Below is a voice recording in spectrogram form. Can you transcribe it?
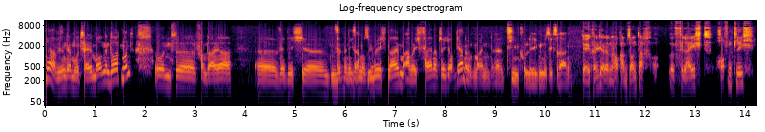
Ja, wir sind ja im Hotel morgen in Dortmund und äh, von daher äh, werde ich, äh, wird mir nichts anderes übrig bleiben, aber ich feiere natürlich auch gerne mit meinen äh, Teamkollegen, muss ich sagen. Ja, ihr könnt ja dann auch am Sonntag äh, vielleicht hoffentlich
